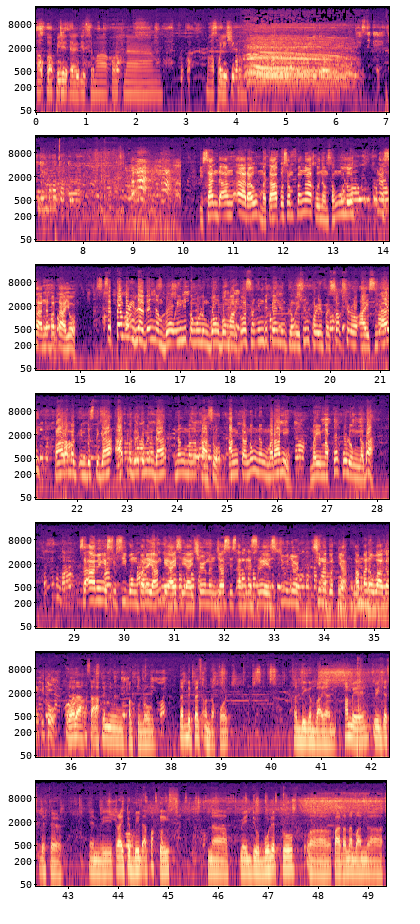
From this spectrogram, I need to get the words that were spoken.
kapwa Pinoy dahil din sa mga korap ng mga politiko. Isandaang araw matapos ang pangako ng Pangulo, na ba tayo? September 11 nang buuin ni Pangulong Bongbong Marcos ang Independent Commission for Infrastructure o ICI para mag-imbestiga at magrekomenda ng mga kaso. Ang tanong ng marami, may makukulong na ba? Sa aming eksklusibong panayam kay ICI Chairman Justice Andres Reyes Jr., sinagot niya ang panawagang ito. wala sa akin yung pagkulong. That depends on the court. Sandigan Bayan. Kami, we just refer. And we try to build up a case na medyo bulletproof uh, para naman uh,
